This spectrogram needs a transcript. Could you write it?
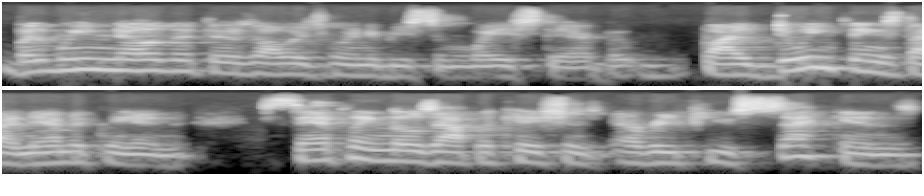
but we know that there's always going to be some waste there. But by doing things dynamically and sampling those applications every few seconds,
